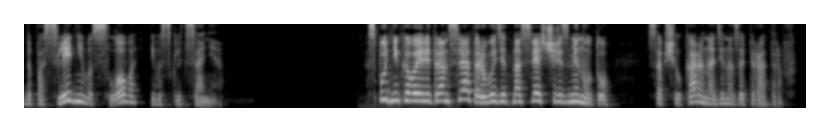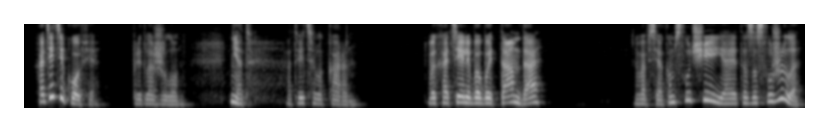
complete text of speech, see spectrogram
до последнего слова и восклицания. «Спутниковый ретранслятор выйдет на связь через минуту», — сообщил Карен один из операторов. «Хотите кофе?» — предложил он. «Нет», — ответила Карен. Вы хотели бы быть там, да?» «Во всяком случае, я это заслужила»,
